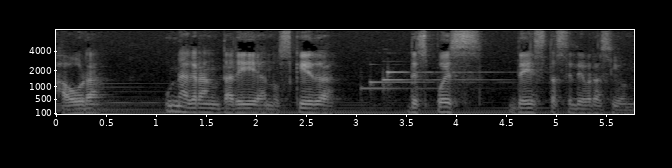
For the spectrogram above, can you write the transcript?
Ahora, una gran tarea nos queda después de esta celebración.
